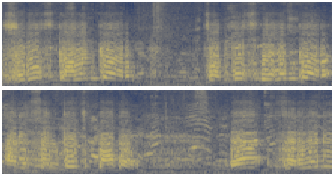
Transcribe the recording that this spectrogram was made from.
सुरेश गावणकर जगदीश येलनकर आणि संतोष पादव या सर्वांनी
